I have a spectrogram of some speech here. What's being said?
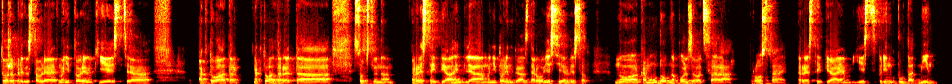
тоже предоставляет мониторинг. Есть э, Actuator. Actuator — это, собственно, REST API для мониторинга здоровья сервисов. Но кому удобно пользоваться просто REST API? Есть Spring Boot Admin.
